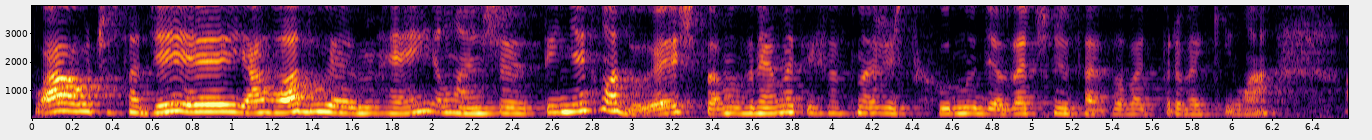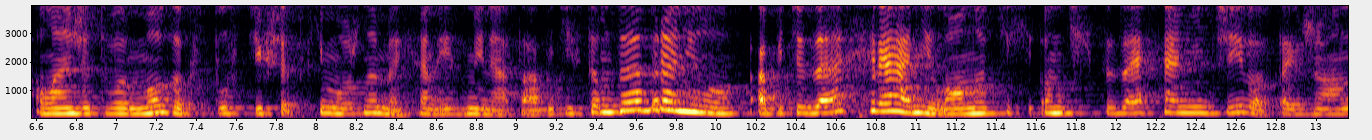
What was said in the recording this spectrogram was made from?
Wow, čo sa deje, ja hľadujem, hej, lenže ty nehľaduješ, samozrejme, ty sa snažíš schudnúť a začneš zadzovať prvé kila, lenže tvoj mozog spustí všetky možné mechanizmy na to, aby ti v tom zabranilo, aby ťa zachránilo, on ti, on ti chce zachrániť život, takže on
